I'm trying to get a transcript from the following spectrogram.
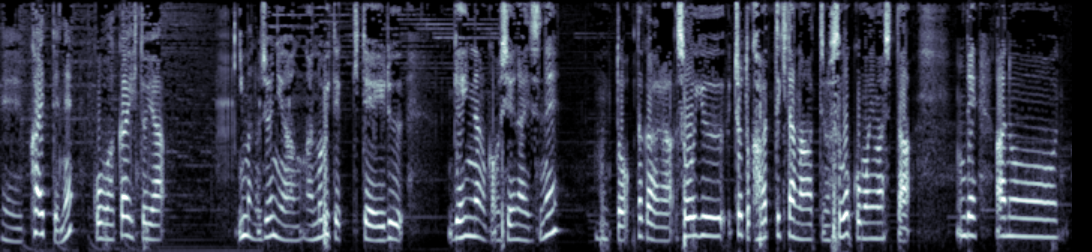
えーかえってね、こう若い人や、今のジュニアが伸びてきている原因なのかもしれないですね。本当だから、そういう、ちょっと変わってきたなっていうのをすごく思いました。で、あのー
